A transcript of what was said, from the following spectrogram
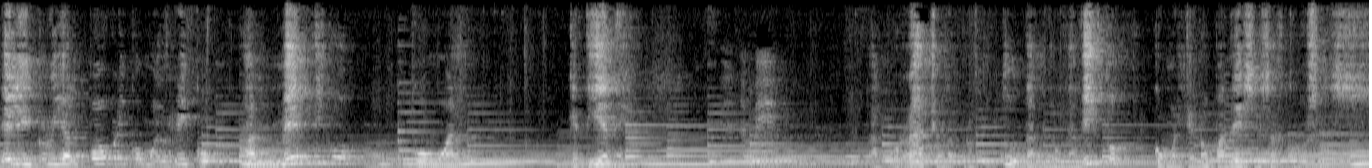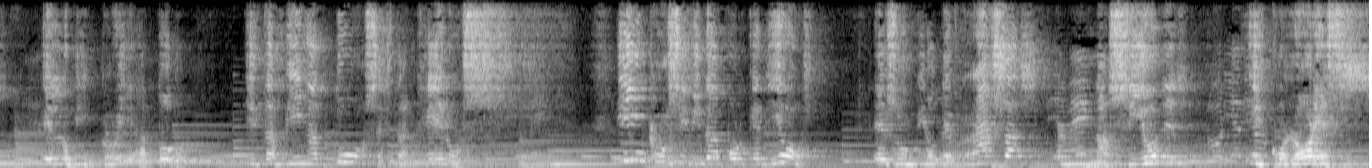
Él incluye al pobre como al rico, al mendigo como al que tiene al borracho, a la prostituta, al drogadicto, como el que no padece esas cosas. Él los incluye a todos y también a tus extranjeros. Inclusividad porque Dios es un Dios de razas, naciones y colores.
